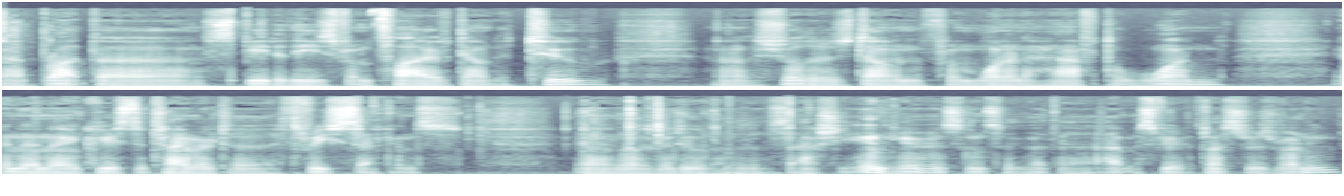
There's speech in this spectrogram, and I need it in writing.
uh, brought the speed of these from 5 down to 2, uh, shoulders down from 1.5 to 1, and then I increased the timer to 3 seconds. And what I was going to do when I was actually in here, since I got the atmospheric thrusters running,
